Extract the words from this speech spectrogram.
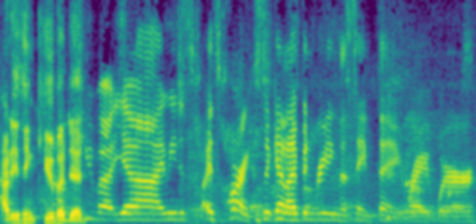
How do you think Cuba did? Cuba, yeah, I mean, it's, it's hard because, again, I've been reading the same thing, right? Where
